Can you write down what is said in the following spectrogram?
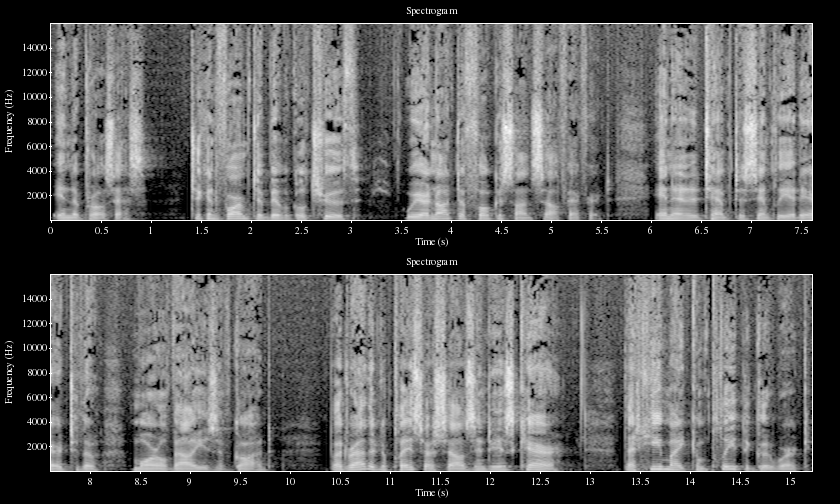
in the process. To conform to biblical truth, we are not to focus on self effort in an attempt to simply adhere to the moral values of God but rather to place ourselves into His care, that He might complete the good work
